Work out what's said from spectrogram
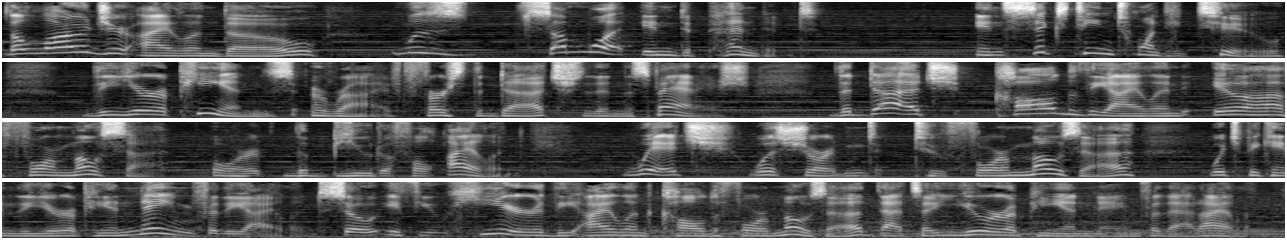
The larger island, though, was somewhat independent. In 1622, the Europeans arrived, first the Dutch, then the Spanish. The Dutch called the island Ilha Formosa, or the Beautiful Island, which was shortened to Formosa, which became the European name for the island. So if you hear the island called Formosa, that's a European name for that island.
